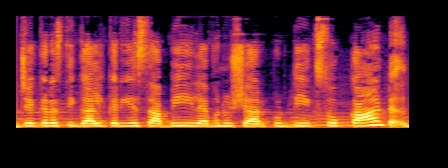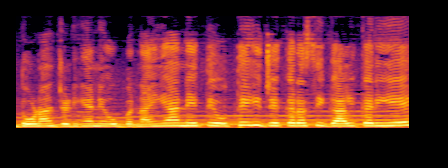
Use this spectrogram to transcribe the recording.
ਜੇਕਰ ਅਸੀਂ ਗੱਲ ਕਰੀਏ ਸਾਬੀ 11 ਹੁਸ਼ਿਆਰਪੁਰ ਦੀ 161 ਦੌੜਾਂ ਜਿਹੜੀਆਂ ਨੇ ਉਹ ਬਣਾਈਆਂ ਨੇ ਤੇ ਉੱਥੇ ਹੀ ਜੇਕਰ ਅਸੀਂ ਗੱਲ ਕਰੀਏ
